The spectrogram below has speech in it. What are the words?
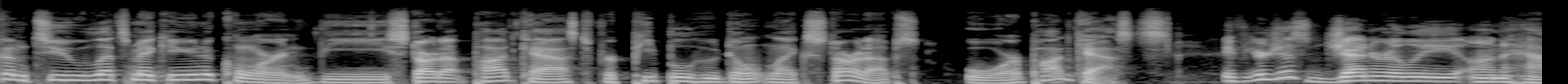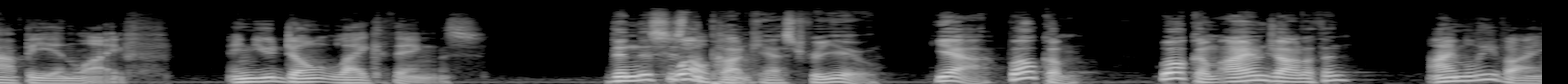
Welcome to Let's Make a Unicorn, the startup podcast for people who don't like startups or podcasts. if you're just generally unhappy in life and you don't like things, Then this is Welcome. the podcast for you. Yeah, welcome. Welcome. I am Jonathan, I'm Levi.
